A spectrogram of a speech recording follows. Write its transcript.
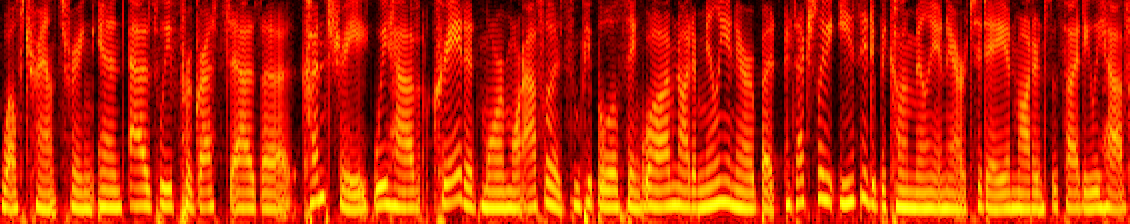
wealth transferring. And as we've progressed as a country, we have created more and more affluence. And people will think, well, I'm not a millionaire, but it's actually easy to become a millionaire today in modern society. We have,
